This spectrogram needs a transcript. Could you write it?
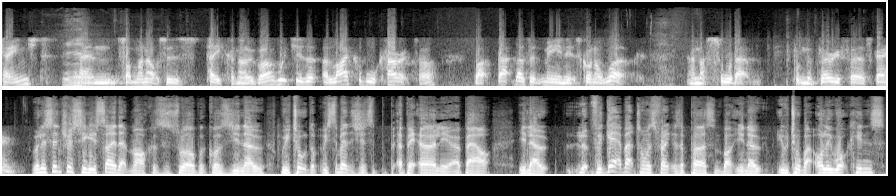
changed yeah. and someone else has taken over, which is a, a likable character, but that doesn't mean it's going to work. And I saw that from the very first game. Well, it's interesting you say that, Marcus, as well, because you know we talked, we mentioned this a bit earlier about you know, look, forget about Thomas Frank as a person, but you know, you talk about Ollie Watkins.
